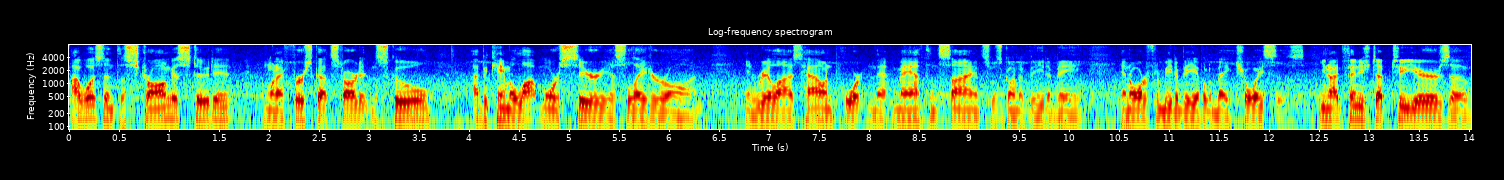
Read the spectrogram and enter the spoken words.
I wasn't the strongest student when I first got started in school. I became a lot more serious later on and realized how important that math and science was going to be to me in order for me to be able to make choices. You know, I'd finished up two years of,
